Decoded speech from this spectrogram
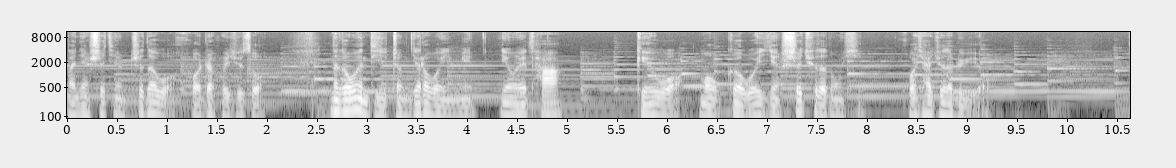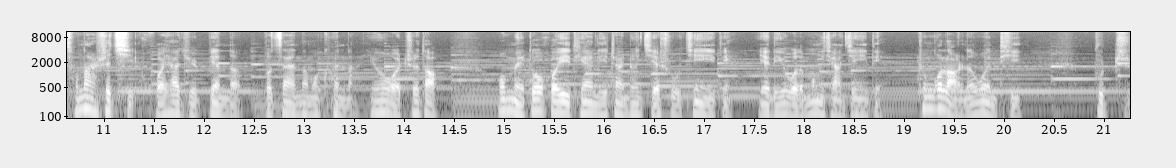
那件事情值得我活着回去做。那个问题拯救了我一命，因为它给我某个我已经失去的东西——活下去的理由。从那时起，活下去变得不再那么困难，因为我知道。我每多活一天，离战争结束近一点，也离我的梦想近一点。中国老人的问题不止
